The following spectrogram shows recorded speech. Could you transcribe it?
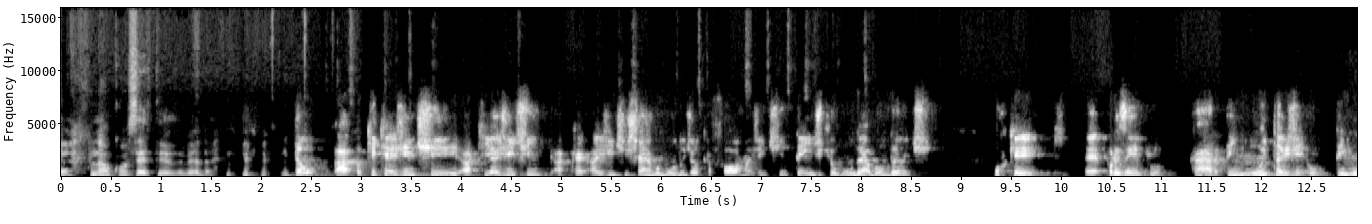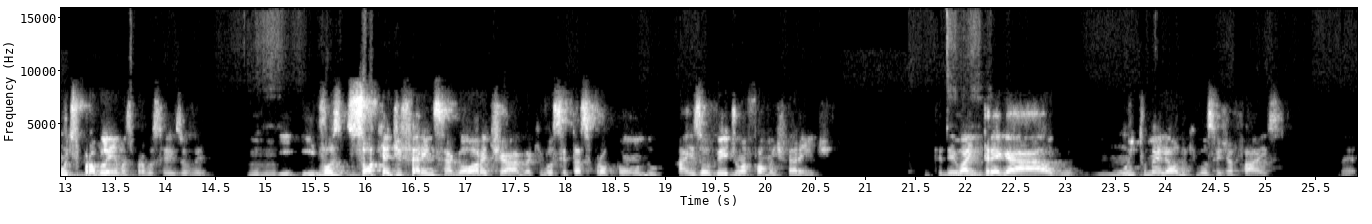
É, não, com certeza, é verdade. Então, a, o que, que a gente. Aqui a gente, a, a, gente enxerga o mundo de outra forma, a gente entende que o mundo é abundante. Por quê? É, por exemplo, cara, tem muita gente, tem muitos problemas para você resolver. Uhum. E, e você, só que a diferença agora, Thiago, é que você está se propondo a resolver de uma forma diferente. Entendeu? Uhum. A entregar algo muito melhor do que você já faz. Né?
